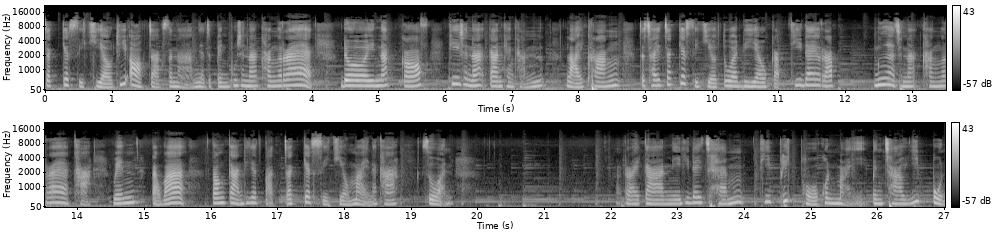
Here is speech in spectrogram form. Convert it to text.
แจ็คเก็ตสีเขียวที่ออกจากสนามเนี่ยจะเป็นผู้ชนะครั้งแรก โดยนักกอล์ฟที่ชนะการแข่งขันหลายครั้ง จะใช้แจ็คเก็ตสีเขียวตัวเดียวกับที่ได้รับ เมื่อชนะครั้งแรกค่ะ เว้นแต่ว่าต้องการที่จะตัดแจ็คเก็ตสีเขียวใหม่นะคะ ส่วน รายการนี้ที่ได้แชมป์ที่พลิกโผคนใหม่ เป็นชาวญี่ปุ่น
